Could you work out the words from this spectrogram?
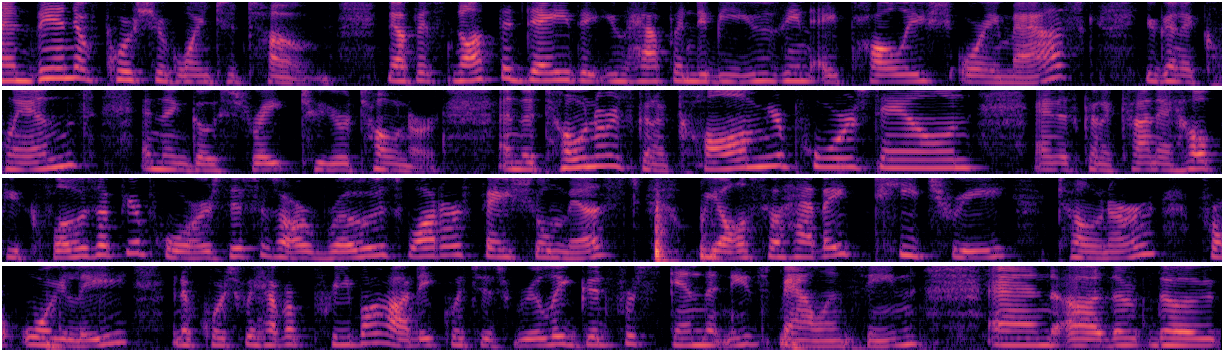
And then, of course, you're going to tone. Now, if it's not the day that you happen to be using a polish or a mask, you're going to cleanse and then go straight to your toner. And the toner is going to calm your pores down and it's going to kind of help you close up your pores. This is our Rose Water Facial Mist. We also have a tea tree toner for oily. And, of course, we have a prebiotic, which is really good for skin that needs balancing. And uh, the, the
